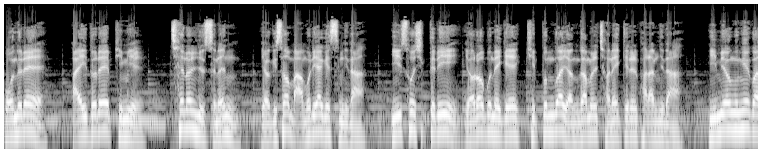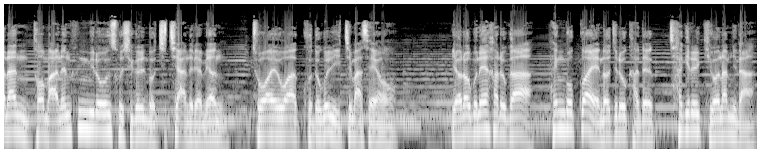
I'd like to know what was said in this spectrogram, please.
오늘의 아이돌의 비밀 채널 뉴스는 여기서 마무리하겠습니다. 이 소식들이 여러분에게 기쁨과 영감을 전했기를 바랍니다. 이명웅에 관한 더 많은 흥미로운 소식을 놓치지 않으려면 좋아요와 구독을 잊지 마세요. 여러분의 하루가 행복과 에너지로 가득 차기를 기원합니다.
